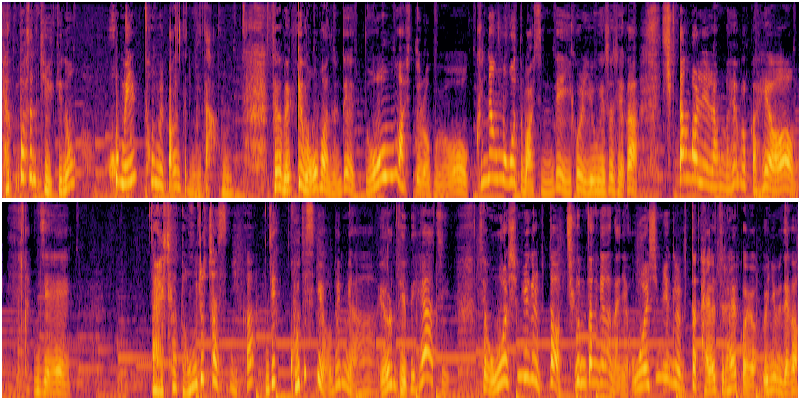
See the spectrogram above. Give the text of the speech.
100% 유기농 호밀, 토밀 빵들입니다. 음. 제가 몇 개 먹어봤는데 너무 맛있더라고요. 그냥 먹어도 맛있는데 이걸 이용해서 제가 식단 관리를 한번 해볼까 해요. 이제 날씨가 너무 좋지 않습니까? 이제 곧 있으면 여름이야. 여름 대비해야지. 제가 5월 16일부터 지금 당장은 아니야. 5월 16일부터 다이어트를 할 거예요. 왜냐면 내가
